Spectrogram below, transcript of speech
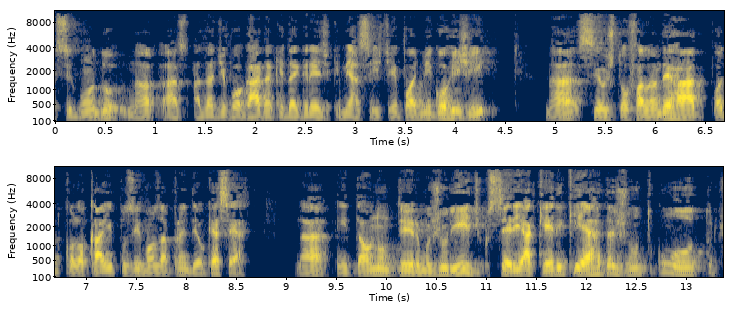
segundo né, as, as advogadas aqui da igreja que me assistem aí pode me corrigir. Né? Se eu estou falando errado, pode colocar aí para os irmãos aprender o que é certo. Né? Então, num termo jurídico, seria aquele que herda junto com outros.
